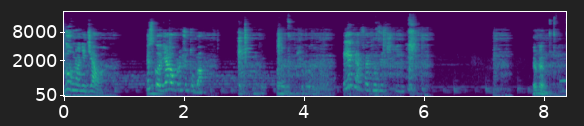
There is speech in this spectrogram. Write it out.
Gówno nie działa. Wszystko działa oprócz YouTube'a. A jak ja słuchać muzyczki? Ja wiem. I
